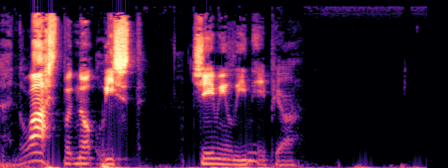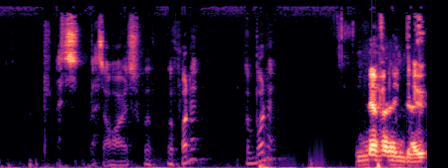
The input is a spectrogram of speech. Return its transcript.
and last but not least, Jamie Lee Napier. That's, that's ours. We've, we've won it. We've won it. Never in doubt.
